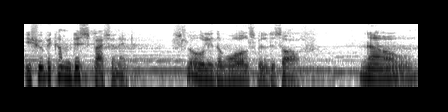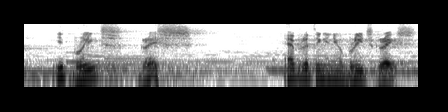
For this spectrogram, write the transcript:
If you become dispassionate, slowly the walls will dissolve. Now, it breathes grace. Everything in you breathes grace.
